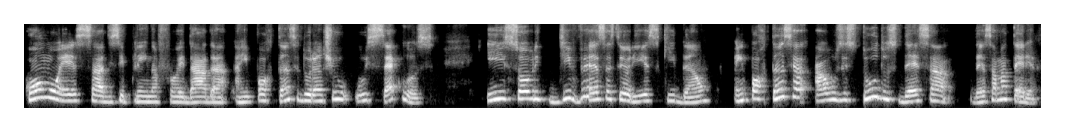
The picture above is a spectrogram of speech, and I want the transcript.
como essa disciplina foi dada a importância durante o, os séculos e sobre diversas teorias que dão importância aos estudos dessa, dessa matéria.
